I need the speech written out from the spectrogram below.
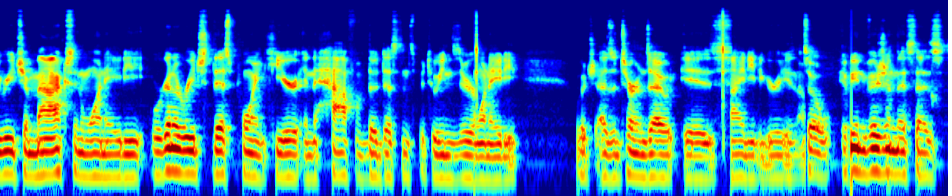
reach a max in 180, we're going to reach this point here in half of the distance between 0 and 180, which as it turns out is 90 degrees. So if we envision this as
